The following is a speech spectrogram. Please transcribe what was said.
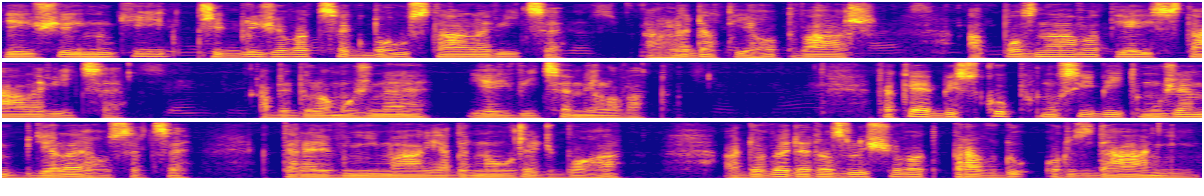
jejž jej nutí přibližovat se k Bohu stále více a hledat jeho tvář a poznávat jej stále více, aby bylo možné jej více milovat. Také biskup musí být mužem bdělého srdce, které vnímá jadrnou řeč Boha a dovede rozlišovat pravdu od zdání.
